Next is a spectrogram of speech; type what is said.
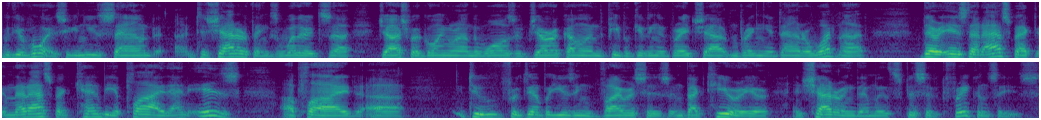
with your voice. You can use sound to shatter things, whether it's uh, Joshua going around the walls of Jericho and the people giving a great shout and bringing it down or whatnot. There is that aspect, and that aspect can be applied and is applied uh, to, for example, using viruses and bacteria and shattering them with specific frequencies.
